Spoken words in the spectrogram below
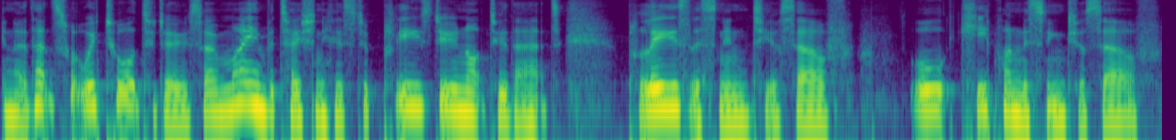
you know, that's what we're taught to do. So, my invitation is to please do not do that. Please listen to yourself, or keep on listening to yourself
